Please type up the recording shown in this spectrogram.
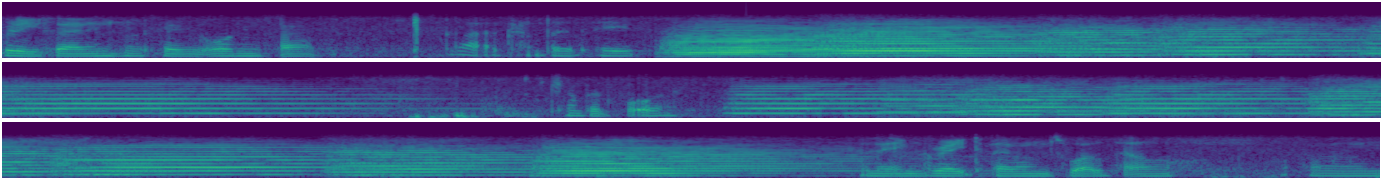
Pretty, exciting. Looks like organ clap. Uh, trumpet eight. Trumpet four. And then great pedal and swell pedal. Um,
